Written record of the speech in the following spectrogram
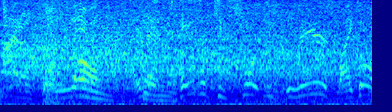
I don't believe Oh, it. my And that table can shorten careers, Michael.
